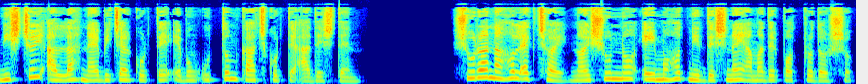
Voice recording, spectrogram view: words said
নিশ্চয়ই আল্লাহ ন্যায় বিচার করতে এবং উত্তম কাজ করতে আদেশ দেন। সুরা নাহল এক ছয়, নয় শূন্য এই মহৎ নির্দেশনাই আমাদের পথপ্রদর্শক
